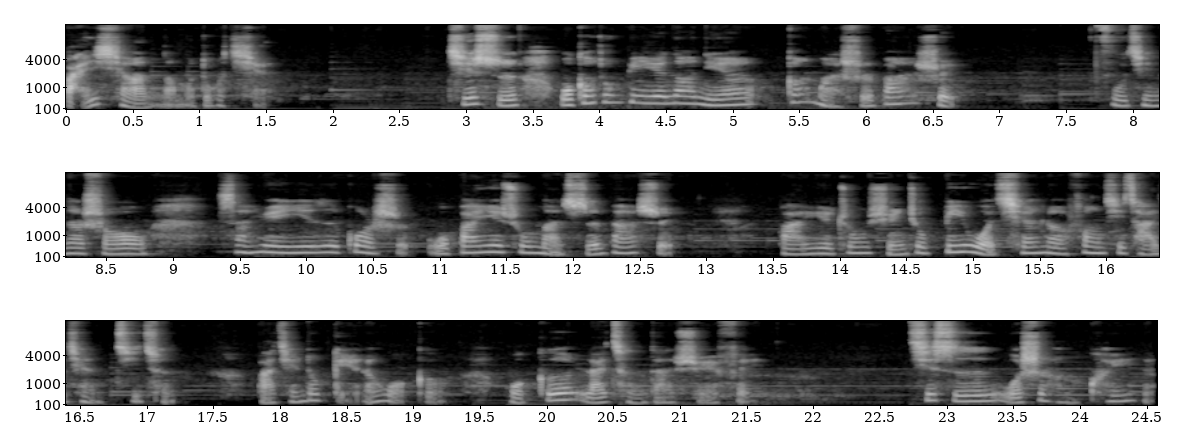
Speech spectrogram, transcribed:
白想那么多钱。”其实我高中毕业那年刚满十八岁，父亲那时候三月一日过世，我八月初满十八岁，八月中旬就逼我签了放弃财产继承，把钱都给了我哥，我哥来承担学费。其实我是很亏的，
